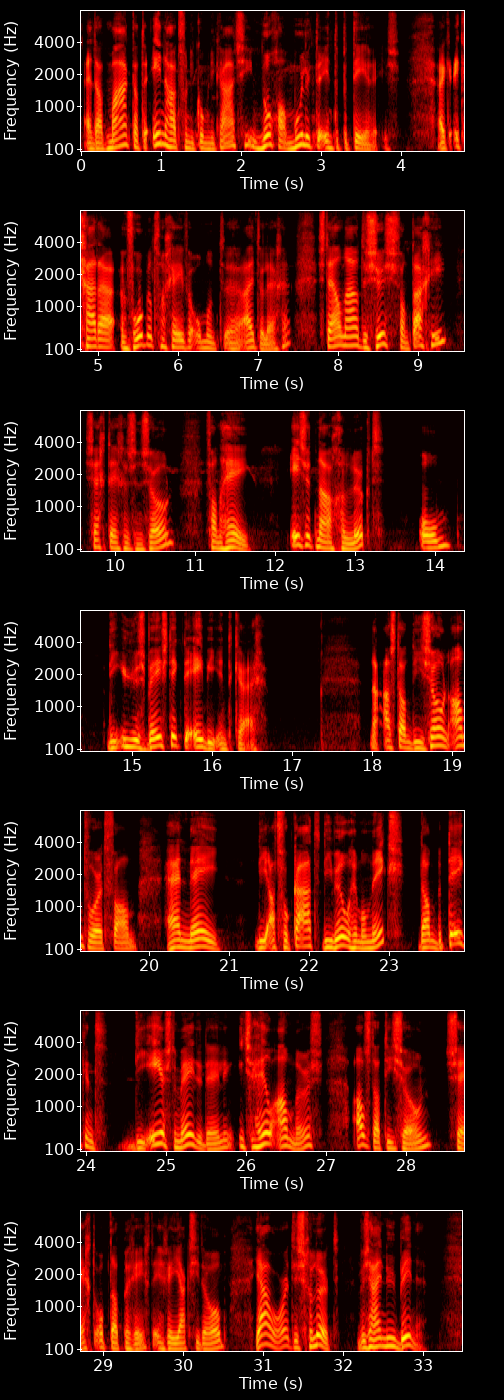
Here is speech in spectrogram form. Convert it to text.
En dat maakt dat de inhoud van die communicatie nogal moeilijk te interpreteren is. Ik, ik ga daar een voorbeeld van geven om het uh, uit te leggen. Stel nou, de zus van Tachi zegt tegen zijn zoon van... hey, is het nou gelukt om die USB-stick de EBI in te krijgen? Nou, als dan die zoon antwoordt van... Hé, nee, die advocaat die wil helemaal niks... dan betekent die eerste mededeling iets heel anders... als dat die zoon zegt op dat bericht in reactie daarop... ja hoor, het is gelukt, we zijn nu binnen.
